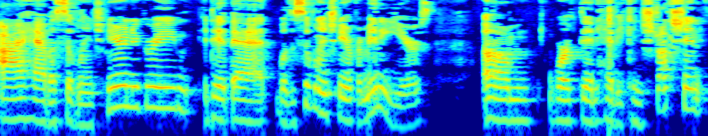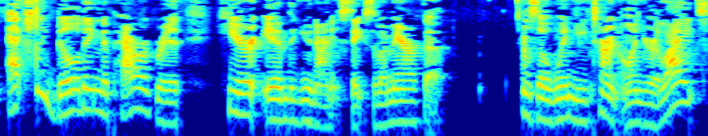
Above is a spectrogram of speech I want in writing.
I have a civil engineering degree. Did that, was a civil engineer for many years. Um, worked in heavy construction, actually building the power grid here in the United States of America. And so when you turn on your lights,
